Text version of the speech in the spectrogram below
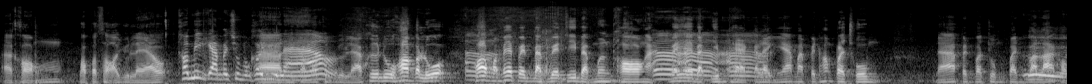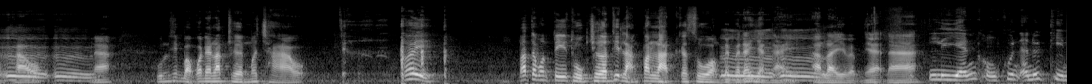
เอ่อของปปสอยู่แล้ว เขามีการประชุมของเขาอยู่แล้มีการวประชุมอยู่แล้ว คือดูห้องก็รู้อ่าเพราะมันไม่ได้เป็นแบบเวทีแบบเมืองทองอะอ่าไม่ใช่แบบอ่าอิมแพกอ่าอะไรเงี้ยมันเป็นห้องประชุมนะเป็นประชุมเป็นวาระของเขาอืมอืมนะคุณอนุทินบอกว่าได้รับเชิญเมื่อเช้าเฮ้ย รัฐมนตรีถูกเชิญที่หลังปลัดกระทรวงเป็นไปได้ยังไงอะไรแบบเนี้ยนะ เหรียญของคุณอนุทิน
